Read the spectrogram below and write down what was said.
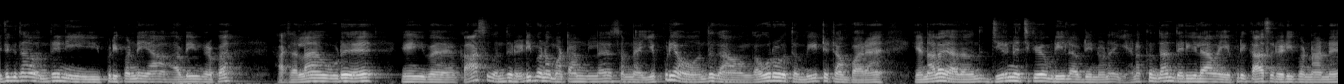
இதுக்கு தான் வந்து நீ இப்படி பண்ணியா அப்படிங்கிறப்ப அதெல்லாம் விடு. இவன் காசு வந்து ரெடி பண்ண மாட்டான்ல சொன்னேன் எப்படி அவன் வந்து அவன் கௌரவத்தை மீட்டுட்டான் பாரு. என்னால் அதை வந்து ஜீர்ணிச்சிக்கவே முடியல அப்படின்னோன்னா எனக்கும் தான் தெரியல அவன் எப்படி காசு ரெடி பண்ணான்னு.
